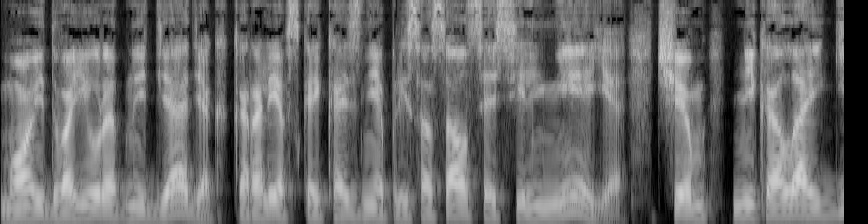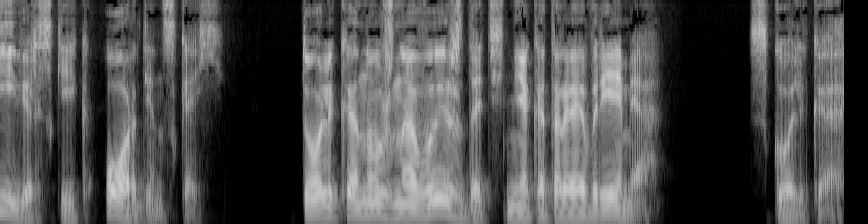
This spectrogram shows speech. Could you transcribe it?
Мой двоюродный дядя к королевской казне присосался сильнее, чем Николай Гиверский к орденской. Только нужно выждать некоторое время. Сколько?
